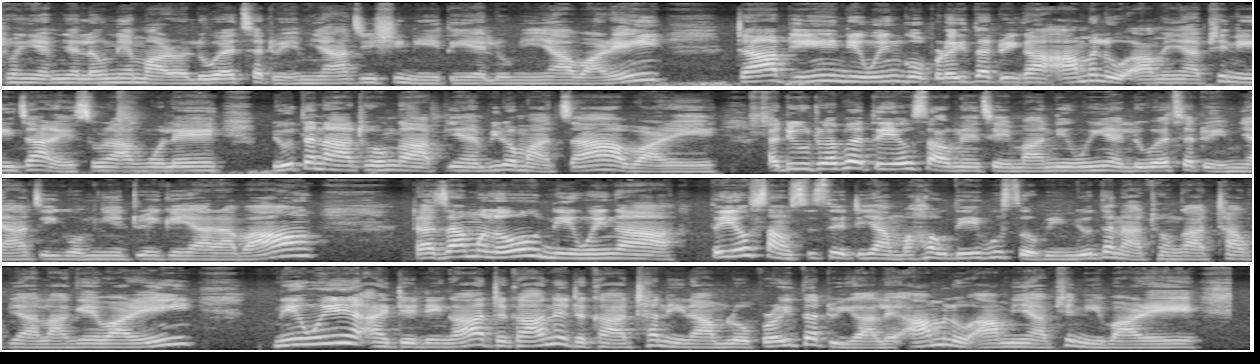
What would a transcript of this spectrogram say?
ထွန်းရဲ့မျက်လုံးထဲမှာတော့လိုအပ်ချက်တွေအများကြီးရှိနေသေးတယ်လို့မြင်ရပါတယ်ဒါအပြင်နေဝင်းကိုပရိသတ်တွေကအားမလို့အားမရဖြစ်နေကြတယ်ဆိုတာကိုလည်းမျိုးတနာထွန်းကပြန်ပြီးတော့မှကြားရပါတယ်အတူတွဲဖက်တရုပ်ဆောင်တဲ့ချိန်မှာနေဝင်းရဲ့လိုအပ်ချက်တွေအများကြီးကိုမြင်တွေ့ခဲ့ရတာပါဒါကြောင့်မလို့နေဝင်းကတရုတ်ဆောင်စစ်စစ်တယောက်မဟုတ်သေးဘူးဆိုပြီးမြို့တနာထွန်းကထောက်ပြလာခဲ့ပါတယ်။နေဝင်းရဲ့ identity ကတကားနဲ့တကားထက်နေတာမလို့ပြည်သက်တွေကလည်းအားမလို့အားမရဖြစ်နေပါတယ်။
